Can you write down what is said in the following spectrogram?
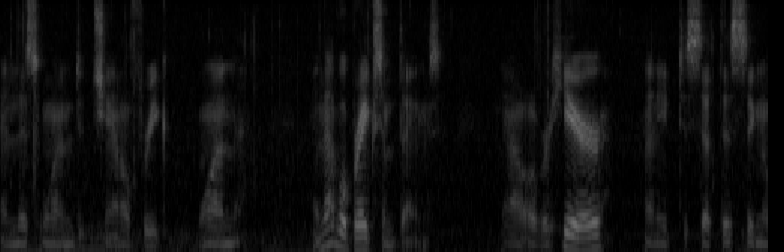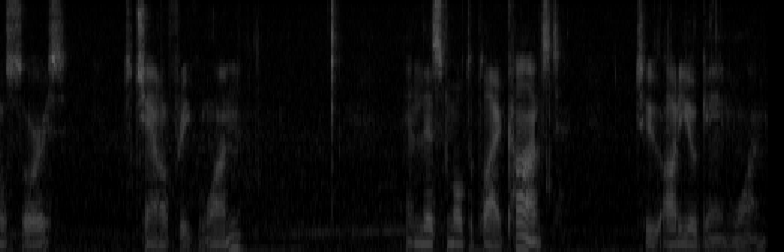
and this one to channel freq 1 and that will break some things. Now over here I need to set this signal source to channel freq 1 and this multiply const to audio gain 1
